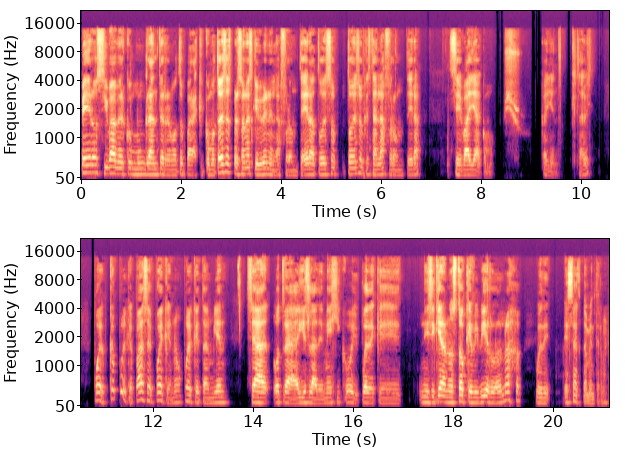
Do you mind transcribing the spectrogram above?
pero sí va a haber como un gran terremoto para que como todas esas personas que viven en la frontera, todo eso, todo eso que está en la frontera, se vaya como cayendo, ¿sabes? Puede que, puede que pase, puede que no, puede que también sea otra isla de México y puede que ni siquiera nos toque vivirlo, ¿no? Puede, exactamente, hermano.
